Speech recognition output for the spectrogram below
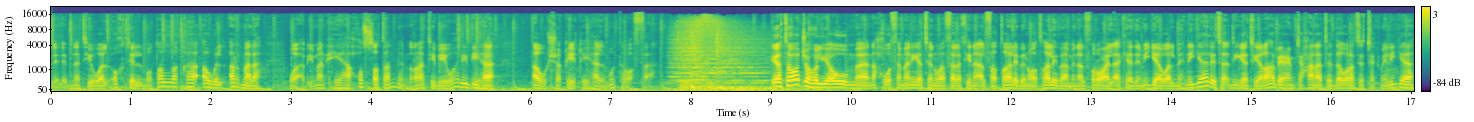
للابنة والأخت المطلقة أو الأرملة وبمنحها حصة من راتب والدها أو شقيقها المتوفى. يتوجه اليوم نحو 38 ألف طالب وطالبة من الفروع الأكاديمية والمهنية لتأدية رابع امتحانات الدورة التكميلية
